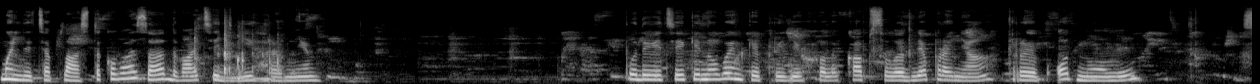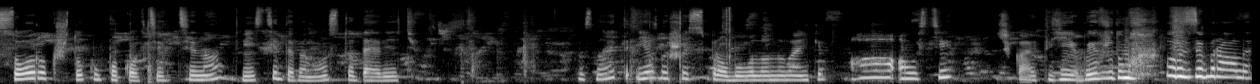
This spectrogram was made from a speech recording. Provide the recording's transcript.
Мильниця пластикова за 22 гривні. Подивіться, які новинки приїхали. Капсули для прання, три в одному. 40 штук упаковці. Ціна 299. Ви знаєте, я би щось спробувала новеньке. А, а ось ці, чекайте, є, бо я вже думала, розібрали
